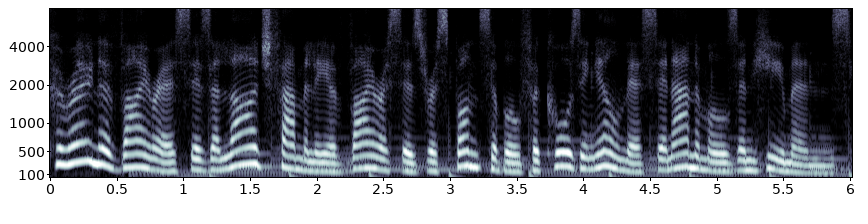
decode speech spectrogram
Coronavirus is a large family of viruses responsible for causing illness in animals and humans.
